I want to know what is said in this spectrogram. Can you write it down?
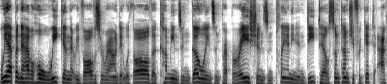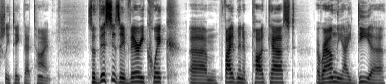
we happen to have a whole weekend that revolves around it with all the comings and goings and preparations and planning and details. Sometimes you forget to actually take that time. So, this is a very quick um, five minute podcast around the idea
